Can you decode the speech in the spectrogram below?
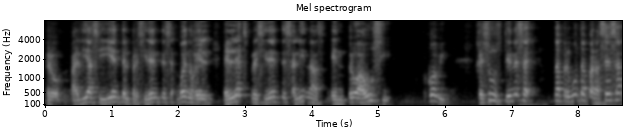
pero al día siguiente el presidente, bueno, el, el expresidente Salinas entró a UCI, COVID. Jesús, ¿tienes una pregunta para César?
